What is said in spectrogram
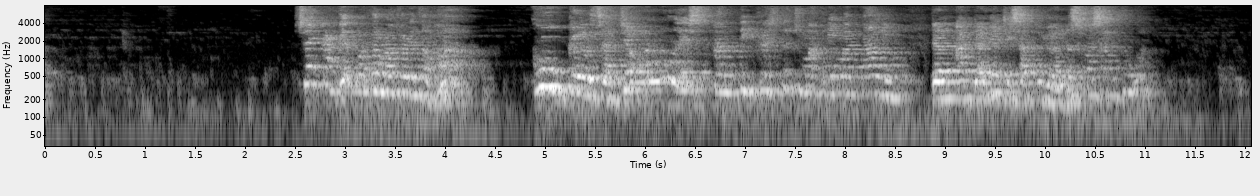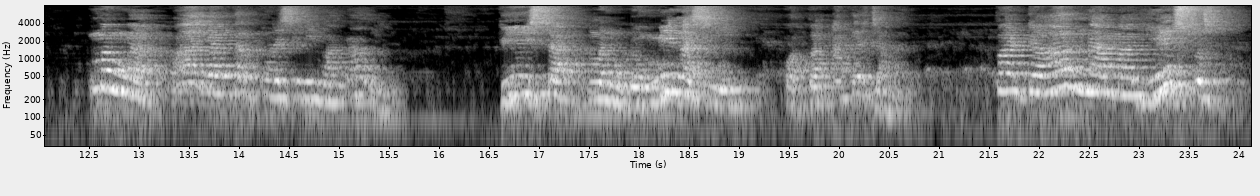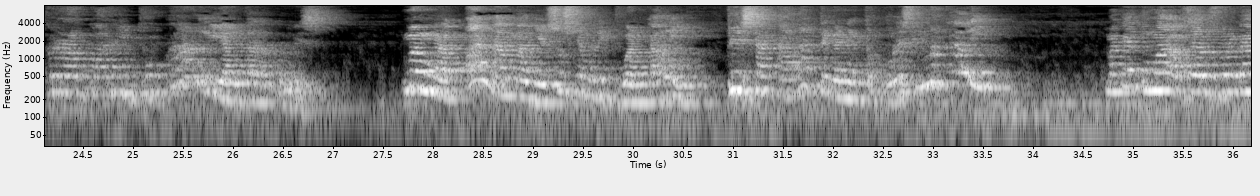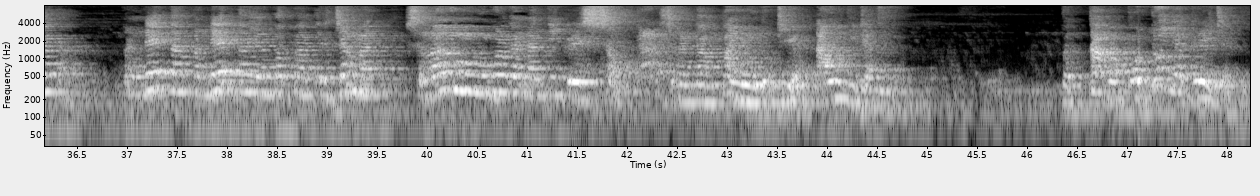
Saya kaget pertama kali itu, Hah? Google saja menulis antikris itu cuma lima kali dan adanya di satu Yohanes pasal dua. Mengapa yang tertulis lima kali bisa mendominasi khotbah akhir zaman? Padahal nama Yesus berapa ribu kali yang tertulis. Mengapa nama Yesus yang ribuan kali bisa kalah dengan yang tertulis lima kali? Maka itu maaf saya harus berkata, pendeta-pendeta yang khotbah akhir zaman selalu mengumpulkan nanti Grace saudara sedang kampanye untuk dia, tahu tidak Betapa bodohnya gereja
